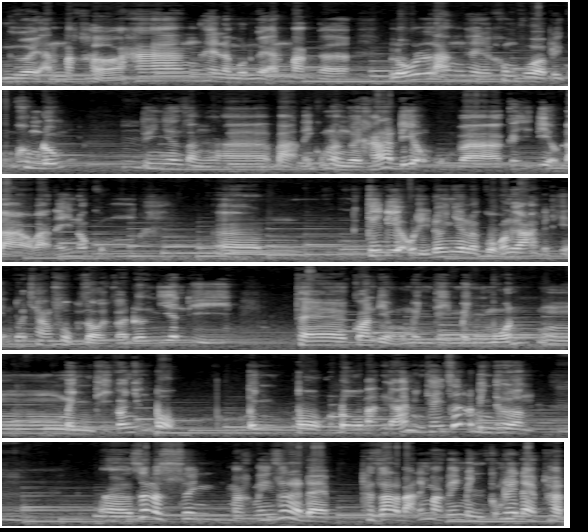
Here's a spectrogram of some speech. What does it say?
người ăn mặc hở hang hay là một người ăn mặc uh, lố lăng hay là không phù hợp thì cũng không đúng. Tuy nhiên rằng là bạn ấy cũng là người khá là điệu và cái điệu đào của bạn ấy nó cũng uh, cái điệu thì đương nhiên là của con gái phải hiện qua trang phục rồi. Và đương nhiên thì theo quan điểm của mình thì mình muốn mình thì có những bộ bộ đồ bạn gái mình thấy rất là bình thường. Uh, rất là xinh mặc lên rất là đẹp. Thật ra là bạn ấy mặc lên mình cũng thấy đẹp thật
